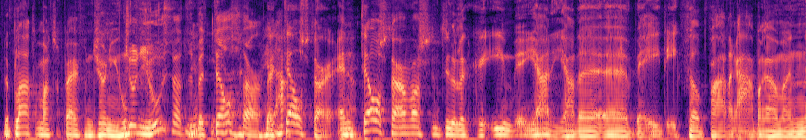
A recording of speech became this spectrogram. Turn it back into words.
de platenmaatschappij van Johnny Hoes. Johnny Hoes, dat is bij Telstar. Bij. Telstar. En Telstar was natuurlijk... Ja, die hadden, eh, weet ik veel, vader Abraham en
